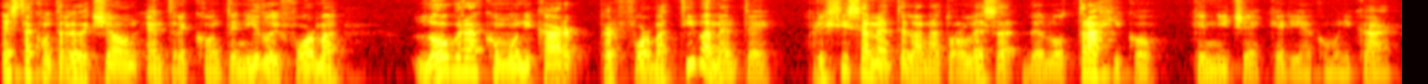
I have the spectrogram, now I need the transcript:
esta contradicción entre contenido y forma logra comunicar performativamente precisamente la naturaleza de lo trágico que Nietzsche quería comunicar.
